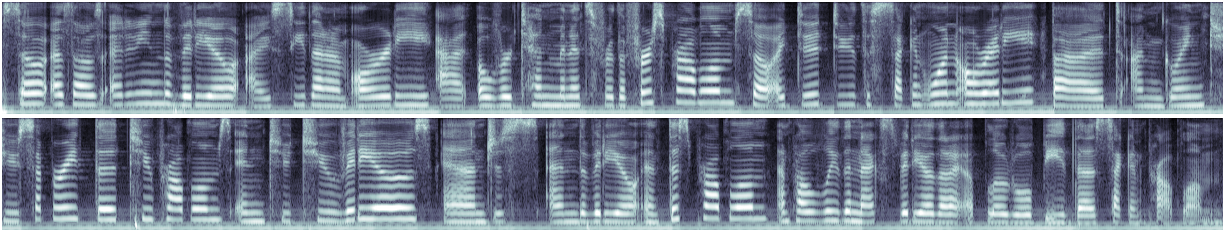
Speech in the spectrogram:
So as I was editing the video, I see that I'm already at over 10 minutes for the first problem, so I did do the second one already, but I'm going to separate the two problems into two videos and just end the video at this problem, and probably the next video that I upload will be the second problem.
